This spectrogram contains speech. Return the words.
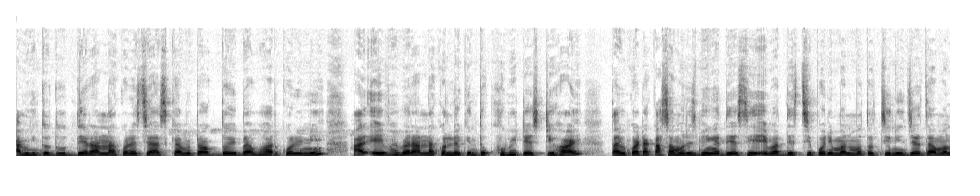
আমি কিন্তু দুধ দিয়ে রান্না করেছি, আজকে আমি টক দই ব্যবহার করিনি। আর এইভাবে রান্না করলে কিন্তু খুবই টেস্টি হয়। তা আমি কয়টা কাঁচামরিচ ভেঙে দিয়েছি, এবার দিচ্ছি পরিমাণ মতো চিনি, যে যেমন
